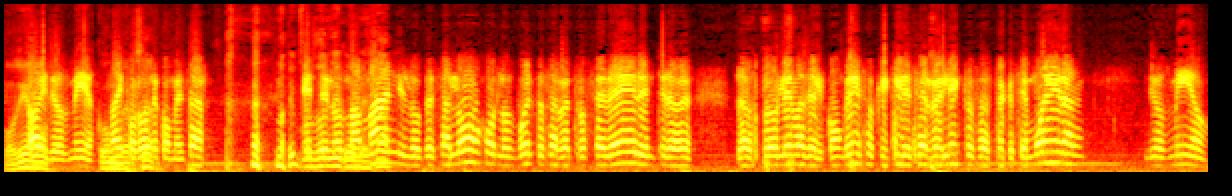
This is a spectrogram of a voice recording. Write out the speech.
podíamos Ay, Dios mío, no hay por dónde comenzar. No hay por Entre dónde los mamanes, los desalojos, los vueltos a retroceder, entre los problemas del Congreso que quiere ser reelectos hasta que se mueran. Dios mío,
